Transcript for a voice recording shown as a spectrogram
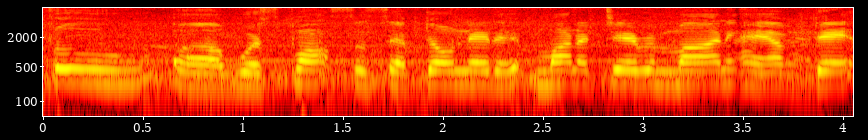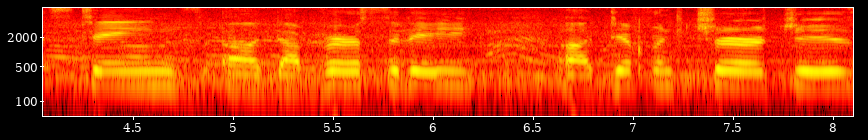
food uh, where sponsors have donated monetary money. I have dance teams, uh, diversity, uh, different churches,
